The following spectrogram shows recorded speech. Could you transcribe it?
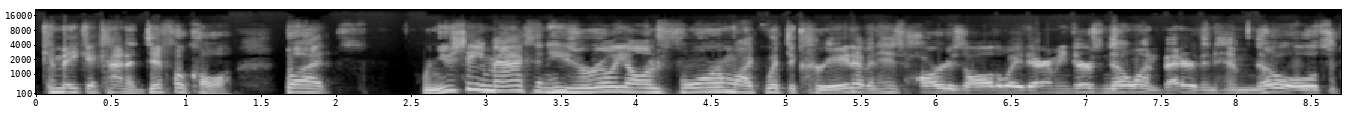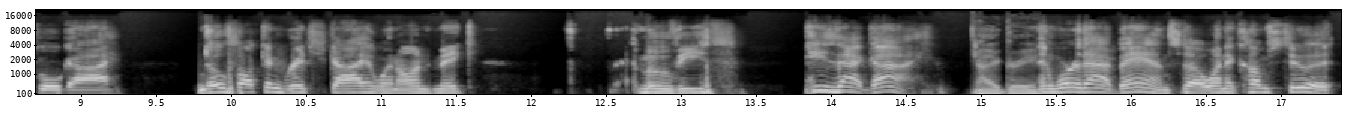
can make it kind of difficult. But when you see Max and he's really on form, like with the creative, and his heart is all the way there. I mean, there's no one better than him. No old school guy, no fucking rich guy who went on to make movies. He's that guy, I agree. and we're that band. So when it comes to it,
